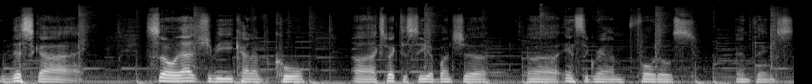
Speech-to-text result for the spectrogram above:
This guy. So that should be kind of cool. Uh, expect to see a bunch of uh, Instagram photos and things.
